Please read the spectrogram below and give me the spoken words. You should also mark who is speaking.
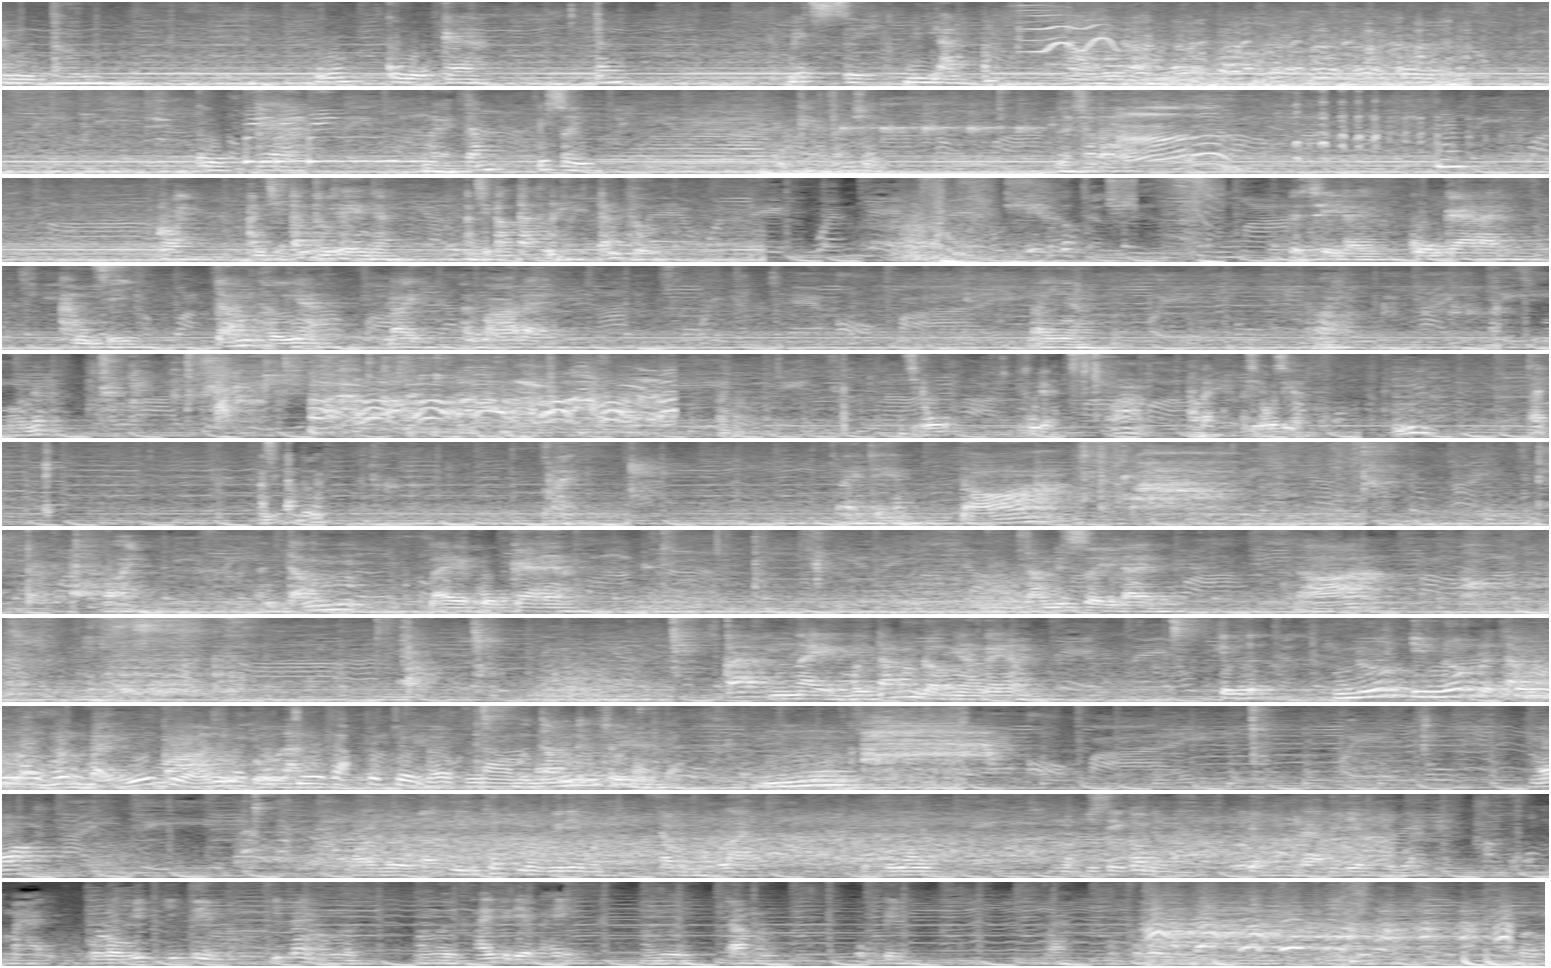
Speaker 1: anh thử. Uống coca tắm, Pepsi đi ăn. Ờ, coca này tắm Pepsi. Coca tắm gì? là sao ta? rồi anh chỉ tắm thử cho em nha. Anh chỉ chấm tắt này tắm thử. Pepsi đây coca đây. Anh chị tắm thử nha. Đây anh bỏ đây. Đây nha anh chỉ muốn đấy. Anh chỉ à, đây chị chỉ gì gì ừ. đây. Anh chị chấm được đây. Đây thì em. Đó. Rồi anh chấm đây là coca nha chấm Pepsi đây. Đó. Cách này mới chấm được nha các em chứ nước với nước là
Speaker 2: Tôi
Speaker 1: không
Speaker 2: nay hơn 70
Speaker 1: Bỏ
Speaker 2: tuổi mà
Speaker 1: lạnh.
Speaker 2: chưa gặp cái trường hợp nào mà
Speaker 1: Pepsi
Speaker 2: như
Speaker 1: này
Speaker 2: này cả.
Speaker 1: Ừm. ngon. Mọi người có yêu thích luôn video mình cho mình một like một follow một chia sẻ có nhận để cho mình ra video nhiều quá mà follow ít ít tim ít với mọi người. Mọi người thấy video hay. Mọi người cho mình một tim và một follow mình.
